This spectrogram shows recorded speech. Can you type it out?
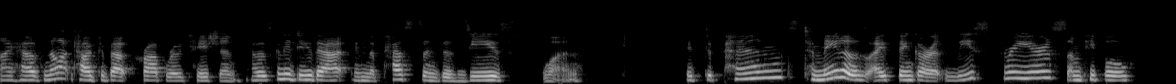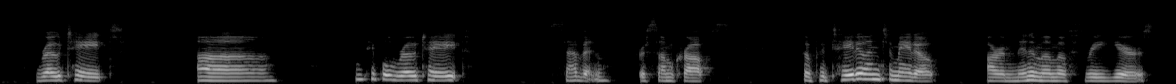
I have not talked about crop rotation. I was going to do that in the pests and disease one. It depends. Tomatoes, I think, are at least three years. Some people rotate. Uh, some people rotate seven for some crops. So potato and tomato are a minimum of three years.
